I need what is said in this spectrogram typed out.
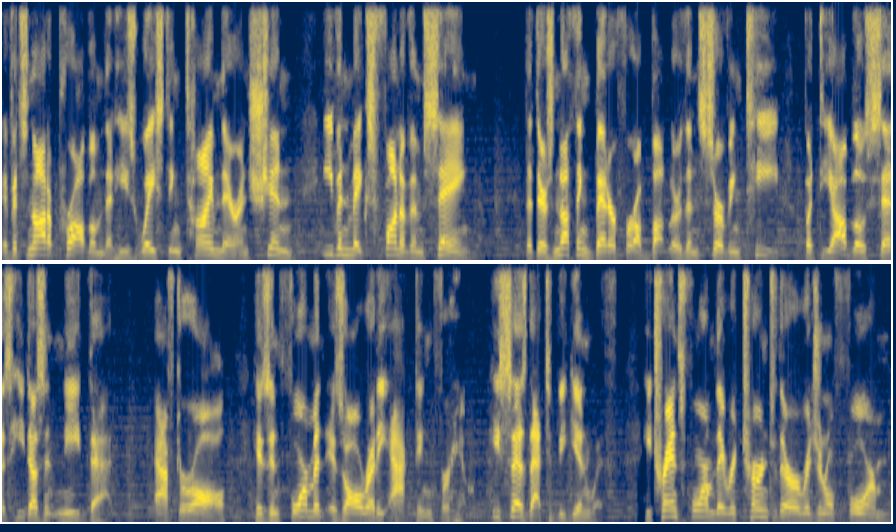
if it's not a problem that he's wasting time there, and Shin even makes fun of him, saying that there's nothing better for a butler than serving tea, but Diablo says he doesn't need that. After all, his informant is already acting for him. He says that to begin with. He transformed, they return to their original form,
